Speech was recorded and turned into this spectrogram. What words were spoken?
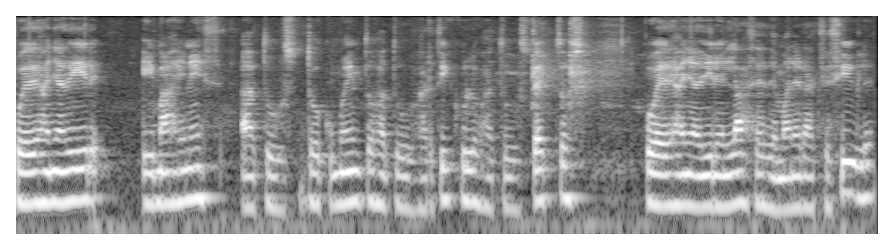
Puedes añadir imágenes a tus documentos, a tus artículos, a tus textos. Puedes añadir enlaces de manera accesible.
